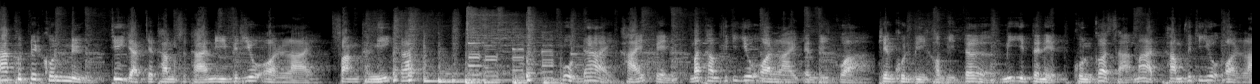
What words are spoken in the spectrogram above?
หากคุณเป็นคนหนึ่งที่อยากจะทำสถานีวิทยุออนไลน์ ฟังทางนี้ครับ พูดได้ขายเป็นมาทำวิทยุออนไลน์กันดีกว่า เพียงคุณมีคอมพิวเตอร์ มีอินเทอร์เน็ต คุณก็สามารถทำวิทยุออนไล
